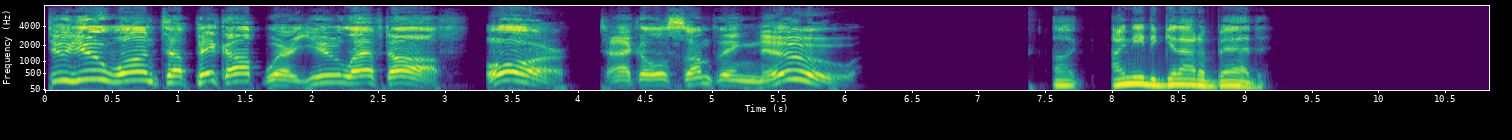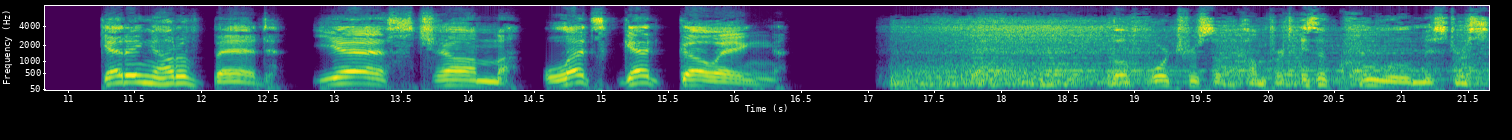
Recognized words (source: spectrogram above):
Do you want to pick up where you left off? Or tackle something new? Uh, I need to get out of bed. Getting out of bed. Yes, chum. Let's get going. The Fortress of Comfort is a cruel mistress.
